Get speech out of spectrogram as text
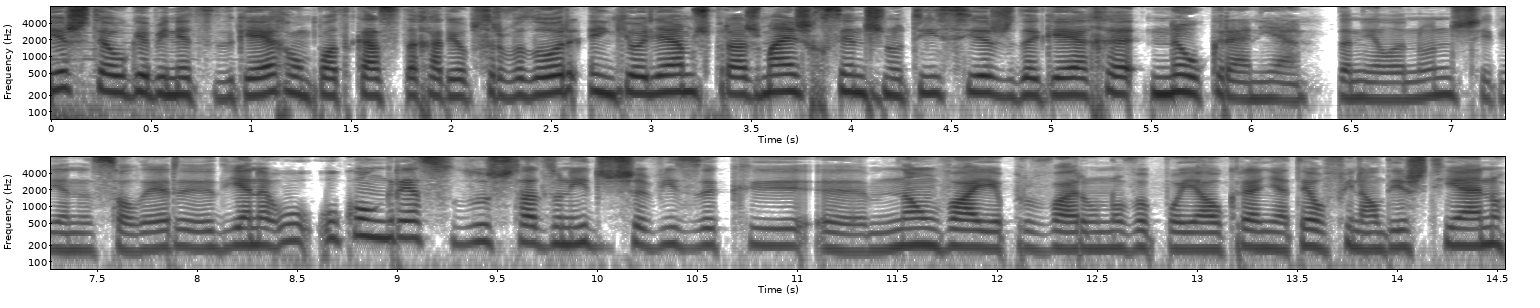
Este é o Gabinete de Guerra, um podcast da Rádio Observador em que olhamos para as mais recentes notícias da guerra na Ucrânia. Daniela Nunes e Diana Soler. Diana, o, o Congresso dos Estados Unidos avisa que uh, não vai aprovar um novo apoio à Ucrânia até o final deste ano.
